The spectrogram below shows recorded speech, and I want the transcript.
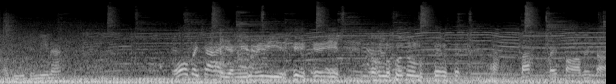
มาดูตรงนี้นะโอ้ไม่ใช่อย่างนี้ไม่มีต้องรู้ต้องรู้ไปต่อไปต่อ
